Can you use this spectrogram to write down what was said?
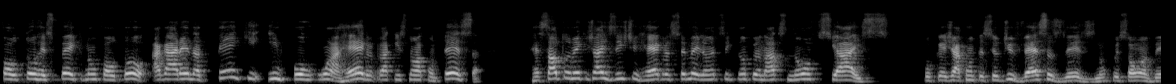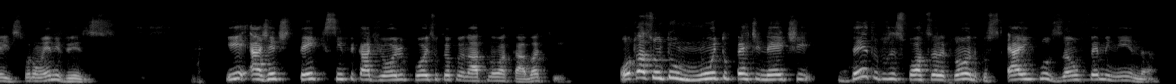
Faltou respeito? Não faltou? A Garena tem que impor uma regra para que isso não aconteça? Ressalto também que já existem regras semelhantes em campeonatos não oficiais, porque já aconteceu diversas vezes, não foi só uma vez, foram N vezes. E a gente tem que sim ficar de olho, pois o campeonato não acaba aqui. Outro assunto muito pertinente dentro dos esportes eletrônicos é a inclusão feminina.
